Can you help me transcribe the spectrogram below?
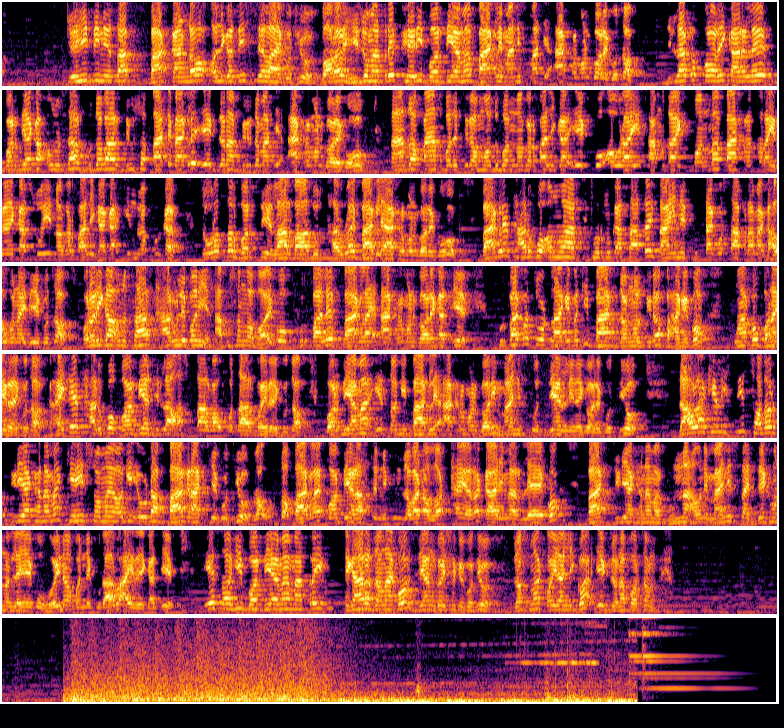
केही दिन यता बाघ काण्ड अलिकति सेलाएको थियो तर हिजो मात्रै फेरि बर्दियामा बाघले मानिसमाथि आक्रमण गरेको छ। जिल्लाको प्रहरी कार्यालय बर्दियाका अनुसार बुधबार दिउँसो पाटे बाघले एकजना वृद्धमाथि आक्रमण गरेको हो। साँझ पाँच बजेतिर मधुबन नगरपालिका एकको औराई सामुदायिक वनमा बाख्रा चराइरहेका सोही नगरपालिकाका इन्द्रपुरका चौरात्तर वर्षीय लालबहादुर थारूलाई बाघले आक्रमण गरेको हो। बाघले थारूको अनुहार चिथोर्नुका साथै दाहिने खुट्टाको सापरामा घाउ बनाइदिएको छ। प्रहरीका अनुसार थारूले पनि आफूसँग भएको खुर्पाले बाघलाई आक्रमण गरेका थिए। खुर्पाको चोट लागेपछि बाघ जङ्गलतिर भागेको उहाँको भनाइरहेको छ। घाइते थारूको बर्दिया जिल्ला अस्पतालमा उपचार भइरहेको छ। बर्दियामा यसअघि बाघले आक्रमण गरी मानिसको ज्यान लिने गरेको थियो। जाउलाखेल स्थित सदर चिडियाखानामा केही समय अघि एउटा बाघ राखिएको थियो र उक्त बाघलाई बर्दिया राष्ट्रिय निकुञ्जबाट लट्ठाएर गाडीमा ल्याएको। बाघ चिडियाखानामा घुम्न आउने मानिसलाई देखाउन ल्याइएको होइन भन्ने कुराहरू आइरहेका थिए। यसअघि बर्दियामा मात्रै एघार जनाको ज्यान गइसकेको थियो जसमा कैलालीका एकजना पर्छन्।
